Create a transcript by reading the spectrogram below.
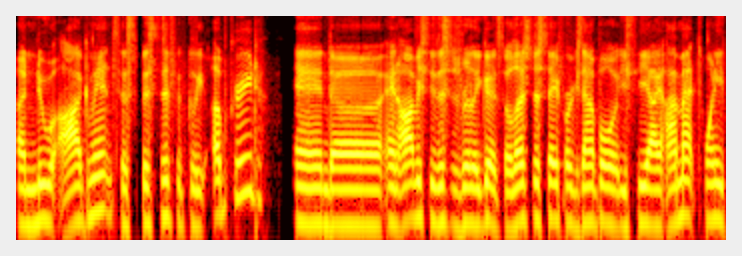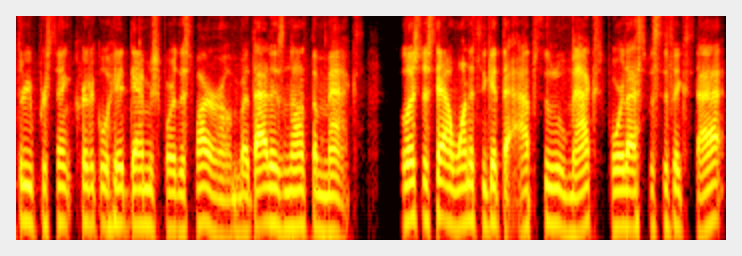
a new augment to specifically upgrade. And uh, and obviously this is really good. So let's just say, for example, you see I, I'm at 23% critical hit damage for this firearm, but that is not the max. So let's just say I wanted to get the absolute max for that specific stat,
